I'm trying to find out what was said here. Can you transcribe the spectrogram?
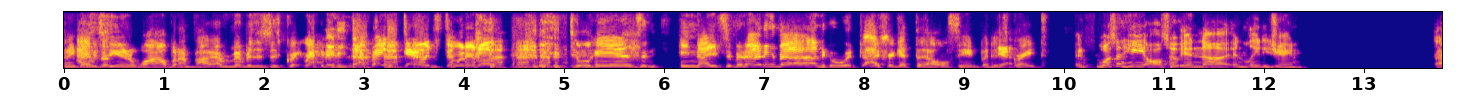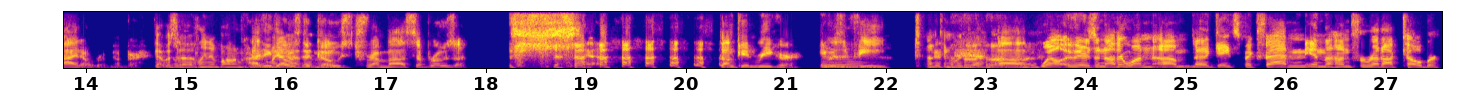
And he I haven't the- seen it in a while but I'm I remember this is great right and he right and Daren's doing it on, with the two hands and he knights him and any man who would I forget the whole scene but it's Yeah. great. And wasn't he also in uh, in Lady Jane? I don't remember That was a Helena Bonham Carter. I think My that God, was the movie. ghost from uh, Sub Rosa. Duncan Regehr. He was in V. Duncan Regehr. Uh, well, there's another one, um, uh, Gates McFadden in The Hunt for Red October.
